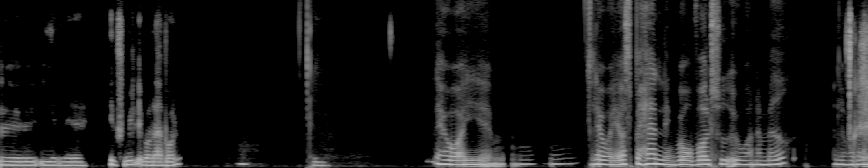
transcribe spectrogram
øh, i en, øh, en familie, hvor der er vold. Mm. Laver I, øh, laver I også behandling, hvor voldsudøverne er med? Eller hvordan?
